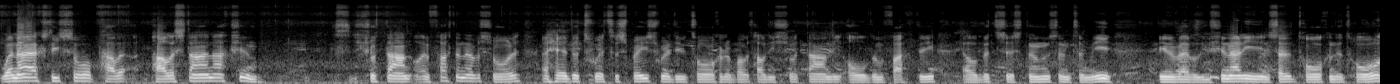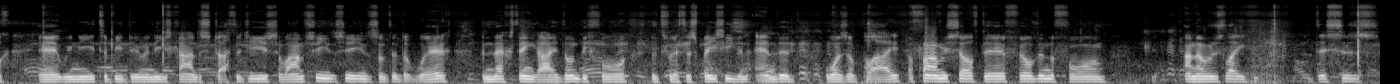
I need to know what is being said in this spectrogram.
when I actually saw Pal- Palestine action shut down, in fact, I never saw it. I heard a Twitter space where they were talking about how they shut down the Oldham factory, Elbit Systems, and to me, being a revolutionary, instead of talking the talk, uh, we need to be doing these kind of strategies. So I'm seeing, seeing something that worked. The next thing I done before the Twitter space even ended was apply. I found myself there, filled in the form, and I was like, this is,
